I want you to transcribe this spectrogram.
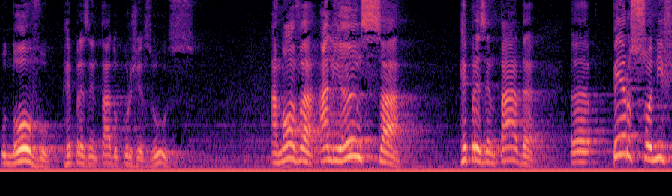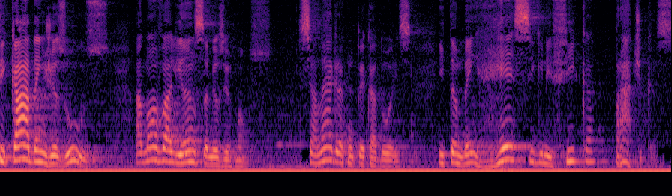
O novo representado por Jesus, a nova aliança representada, uh, personificada em Jesus, a nova aliança, meus irmãos, se alegra com pecadores e também ressignifica práticas.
